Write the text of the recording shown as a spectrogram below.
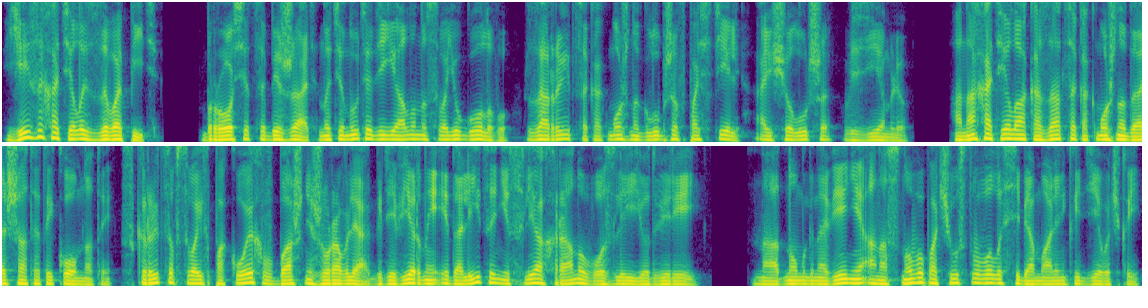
Ей захотелось завопить. Броситься бежать, натянуть одеяло на свою голову, зарыться как можно глубже в постель, а еще лучше в землю. Она хотела оказаться как можно дальше от этой комнаты, скрыться в своих покоях в башне журавля, где верные эдолицы несли охрану возле ее дверей. На одно мгновение она снова почувствовала себя маленькой девочкой,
